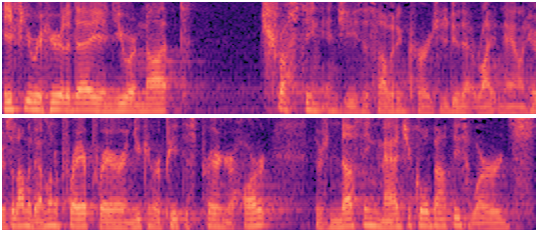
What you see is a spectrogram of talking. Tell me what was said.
If you are here today and you are not trusting in Jesus, I would encourage you to do that right now. And here's what I'm going to do I'm going to pray a prayer, and you can repeat this prayer in your heart. There's nothing magical about these words.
